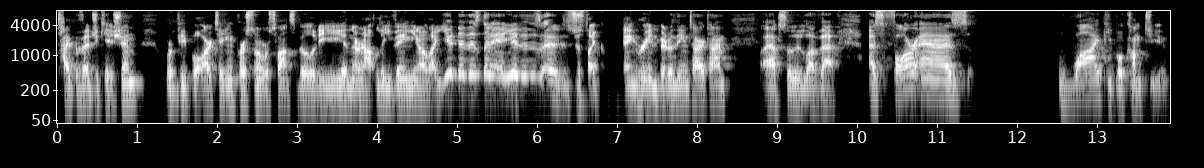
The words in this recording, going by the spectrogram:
type of education where people are taking personal responsibility and they're not leaving, you know, like you did this today, you did this. And it's just like angry and bitter the entire time. I absolutely love that. As far as why people come to you,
